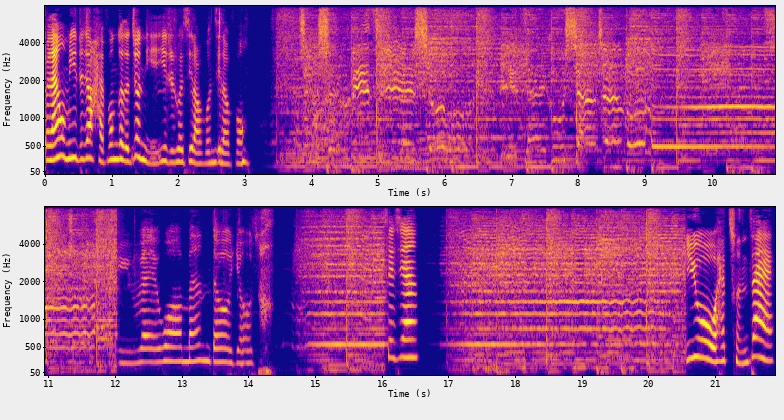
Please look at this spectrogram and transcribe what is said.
本来我们一直叫海峰哥的，就你一直说季老峰，季老峰。因为我们都有错。谢谢。哟，还存在。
